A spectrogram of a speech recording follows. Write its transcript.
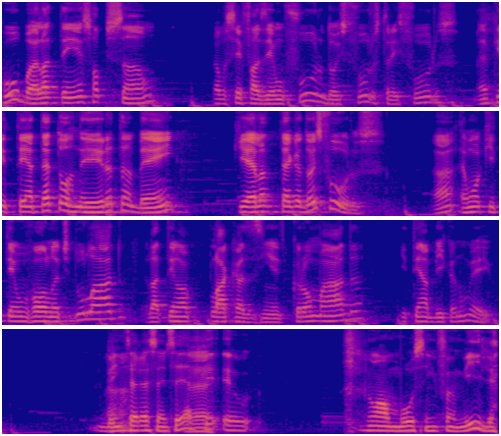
Cuba ela tem essa opção para você fazer um furo, dois furos, três furos. Né? Porque tem até torneira também, que ela pega dois furos. Tá? É uma que tem o volante do lado, ela tem uma placazinha cromada e tem a bica no meio. Bem ah, interessante. Isso aí é, é porque eu, no almoço em família,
